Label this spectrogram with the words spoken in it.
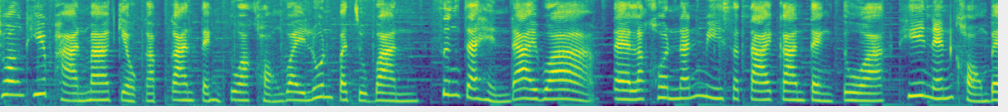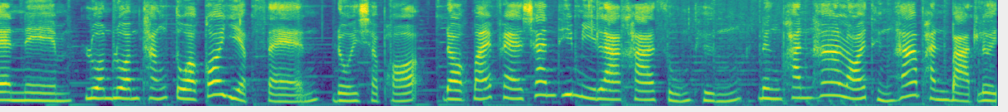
ช่วงที่ผ่านมาเกี่ยวกับการแต่งตัวของวัยรุ่นปัจจุบัน ซึ่งจะเห็นได้ว่า แต่ละคนนั้นมีสไตล์การแต่งตัวที่เน้นของแบรนด์เนม รวมๆทั้งตัวก็เหยียบแสน โดยเฉพาะ ดอกไม้แฟชั่นที่มีราคาสูงถึง 1,500 ถึง 5,000 บาทเลย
